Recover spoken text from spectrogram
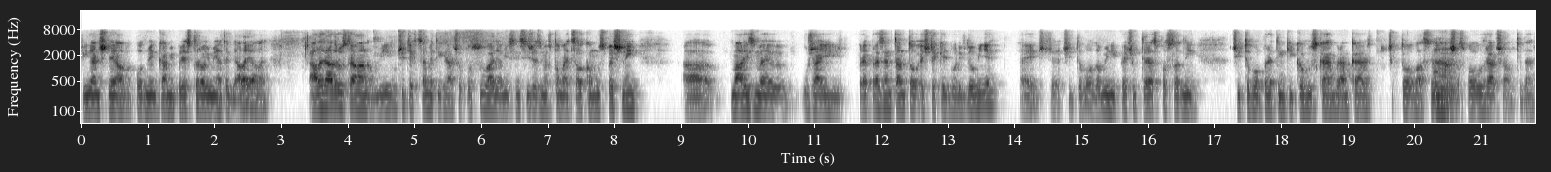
finančne alebo podmienkami priestorovými a tak ďalej, ale, ale na druhú stranu áno, my určite chceme tých hráčov posúvať a myslím si, že sme v tom aj celkom úspešní. A mali sme už aj reprezentantov ešte keď boli v Domine, hej, čiže, či to bol Dominik Pečuk teraz posledný, či to bol predtým Kiko Huska, brankár, či to vlastne našiel spoluhráč, ale teda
